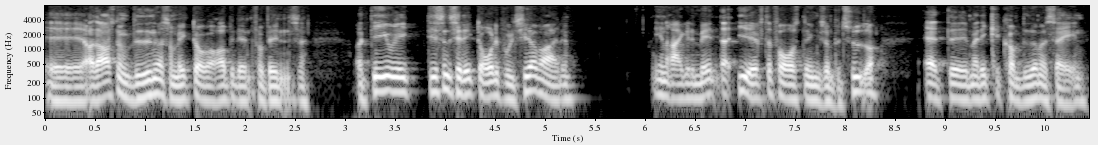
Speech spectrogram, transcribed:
Øh, og der er også nogle vidner, som ikke dukker op i den forbindelse. Og det er jo ikke, det er sådan set ikke dårligt politiarbejde. Det er en række elementer i efterforskningen, som betyder, at øh, man ikke kan komme videre med sagen.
